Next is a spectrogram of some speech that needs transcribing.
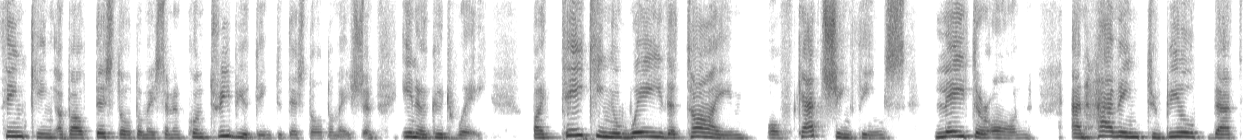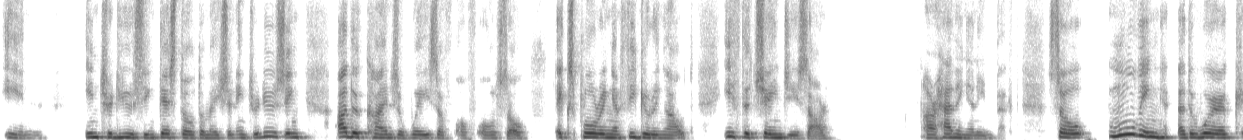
thinking about test automation and contributing to test automation in a good way. By taking away the time of catching things later on and having to build that in introducing test automation, introducing other kinds of ways of, of also exploring and figuring out if the changes are are having an impact. So moving uh, the work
